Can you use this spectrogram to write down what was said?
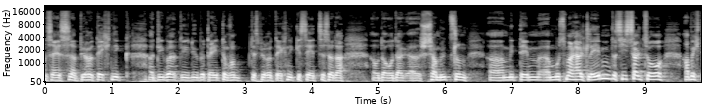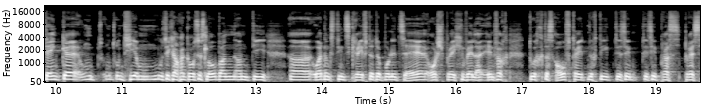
sei es Bürotechnik, die, die, Übertretung von, des Bürotechnikgesetzes oder, oder, oder Scharmützeln. Mit dem muss man halt leben, das ist halt so. Aber ich denke, und, und, und hier muss ich auch ein großes Lob an, an die Ordnungsdienstkräfte der Polizei aussprechen, weil einfach durch das Auftreten, durch die, diese, diese Präsenz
